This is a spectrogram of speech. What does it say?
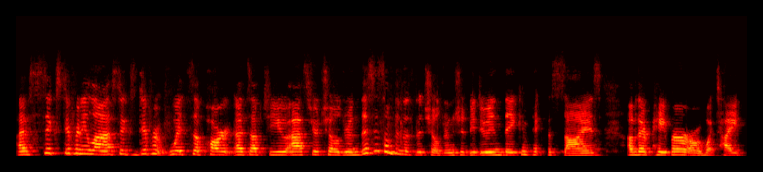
I have six different elastics, different widths apart. That's up to you. Ask your children. This is something that the children should be doing. They can pick the size of their paper or what type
